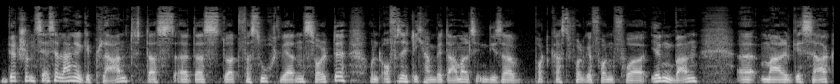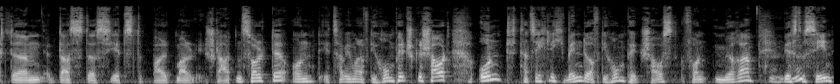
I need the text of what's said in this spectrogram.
wird schon sehr, sehr lange geplant, dass äh, das dort versucht werden sollte. Und offensichtlich haben wir damals in dieser Podcast-Folge von vor irgendwann äh, mal gesagt, ähm, dass das jetzt bald mal starten sollte. Und jetzt habe ich mal auf die Homepage geschaut. Und tatsächlich, wenn du auf die Homepage schaust von Myra, mhm. wirst du sehen,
